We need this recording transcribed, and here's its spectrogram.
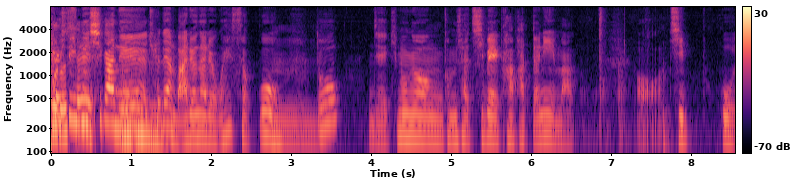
할 수 있는 쓸- 시간을 최대한 마련하려고 했었고 또 이제 김홍영 검사 집에 가 봤더니 막 어, 집곳에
